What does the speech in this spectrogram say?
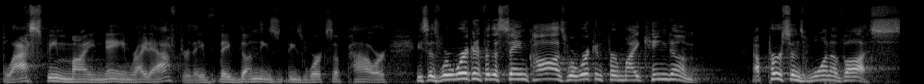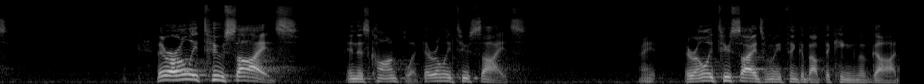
blaspheme my name right after they've, they've done these, these works of power. He says, We're working for the same cause, we're working for my kingdom. That person's one of us. There are only two sides in this conflict. There are only two sides. Right? There are only two sides when we think about the kingdom of God.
